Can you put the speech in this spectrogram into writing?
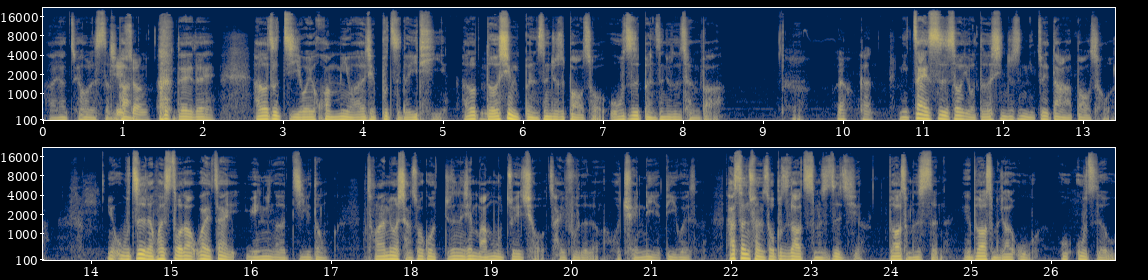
好像最后的审判。” 对对，他说这极为荒谬，而且不值得一提。他说：“德性本身就是报酬，无知本身就是惩罚。”哎呦，干！你在世的时候有德性，就是你最大的报酬了。因为无知的人会受到外在原因而激动。从来没有享受过，就是那些盲目追求财富的人或权力、地位什么。他生存的时候不知道什么是自己，不知道什么是神，也不知道什么叫物物物质的物。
